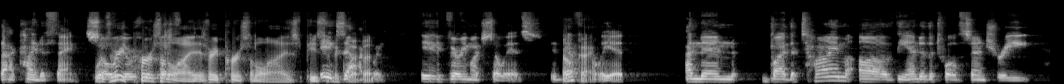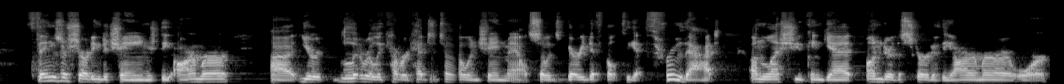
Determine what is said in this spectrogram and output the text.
that kind of thing. So it's very personalized. It's a very personalized piece of exactly. equipment. It very much so is. It Okay. definitely is. And then by the time of the end of the 12th century, things are starting to change. The armor, uh, you're literally covered head to toe in chainmail. So it's very difficult to get through that unless you can get under the skirt of the armor or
